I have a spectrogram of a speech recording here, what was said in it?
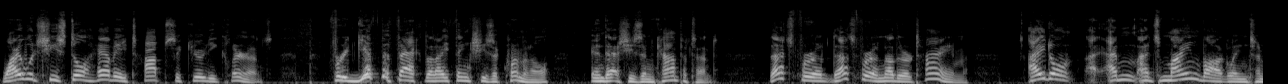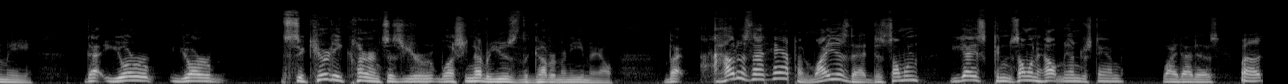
Why would she still have a top security clearance? Forget the fact that i think she's a criminal and that she's incompetent. That's for that's for another time. I don't I, i'm it's mind-boggling to me that your your security clearances your well she never used the government email but how does that happen why is that does someone you guys can someone help me understand why that is well,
